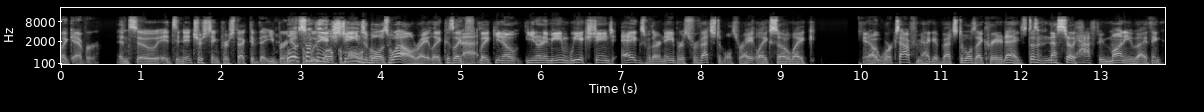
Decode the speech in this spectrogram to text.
like ever. And so it's an interesting perspective that you bring well, up. Something we exchangeable as well, right? Like, cause like, that. like, you know, you know what I mean? We exchange eggs with our neighbors for vegetables, right? Like, so like, you know, it works out for me. I get vegetables, I created eggs. It doesn't necessarily have to be money, but I think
